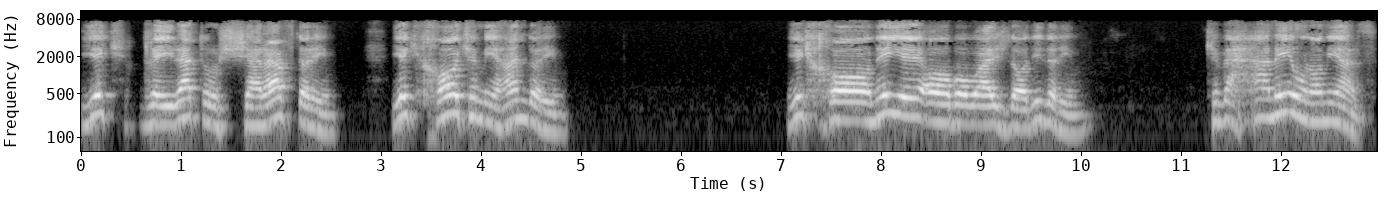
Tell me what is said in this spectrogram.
یک غیرت و شرف داریم. یک خاک میهن داریم. یک خانه آبا و اجدادی داریم. که به همه اونا میارزه.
